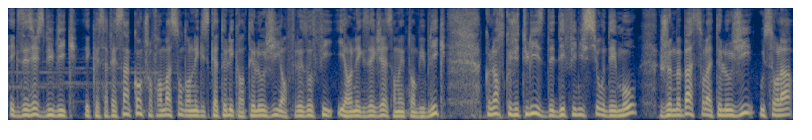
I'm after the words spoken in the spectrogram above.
exégèse biblique et que ça fait cinq ans que je suis en formation dans l'Église catholique en théologie, en philosophie et en exégèse en même temps biblique, que lorsque j'utilise des définitions des mots, je me base sur la théologie ou sur la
